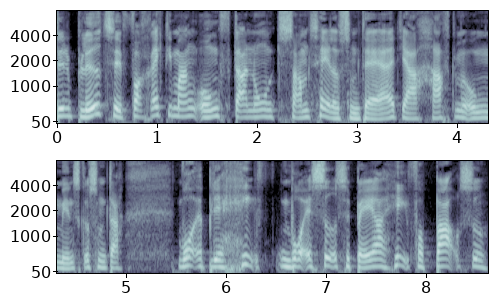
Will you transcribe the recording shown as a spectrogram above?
det er det blevet til for rigtig mange unge, der er nogle samtaler, som der er, at jeg har haft med unge mennesker, som der, hvor jeg bliver helt, hvor jeg sidder tilbage og er helt forbavset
